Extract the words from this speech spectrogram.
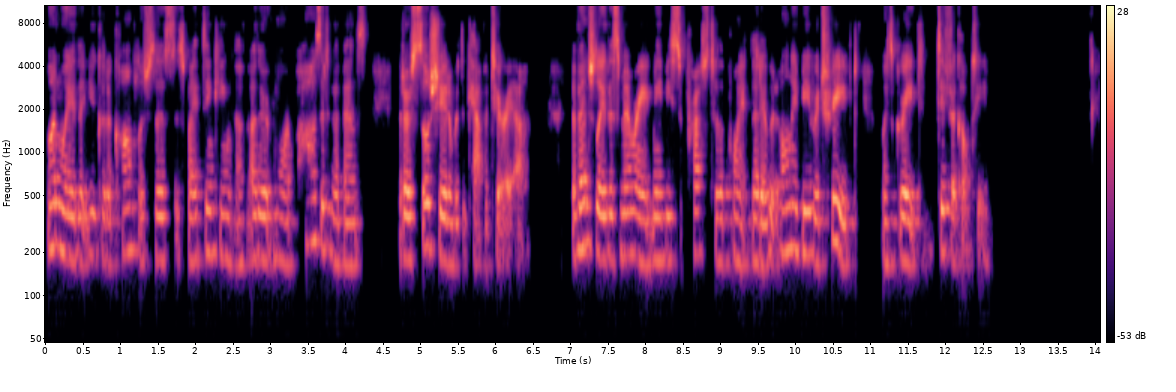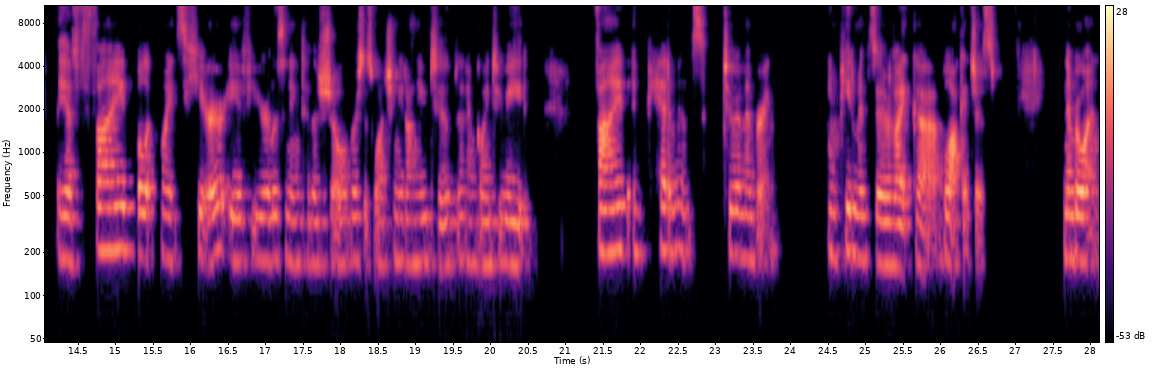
One way that you could accomplish this is by thinking of other more positive events that are associated with the cafeteria. Eventually, this memory may be suppressed to the point that it would only be retrieved with great difficulty. They have five bullet points here if you're listening to the show versus watching it on YouTube that I'm going to read. Five impediments to remembering impediments are like uh, blockages. Number one,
